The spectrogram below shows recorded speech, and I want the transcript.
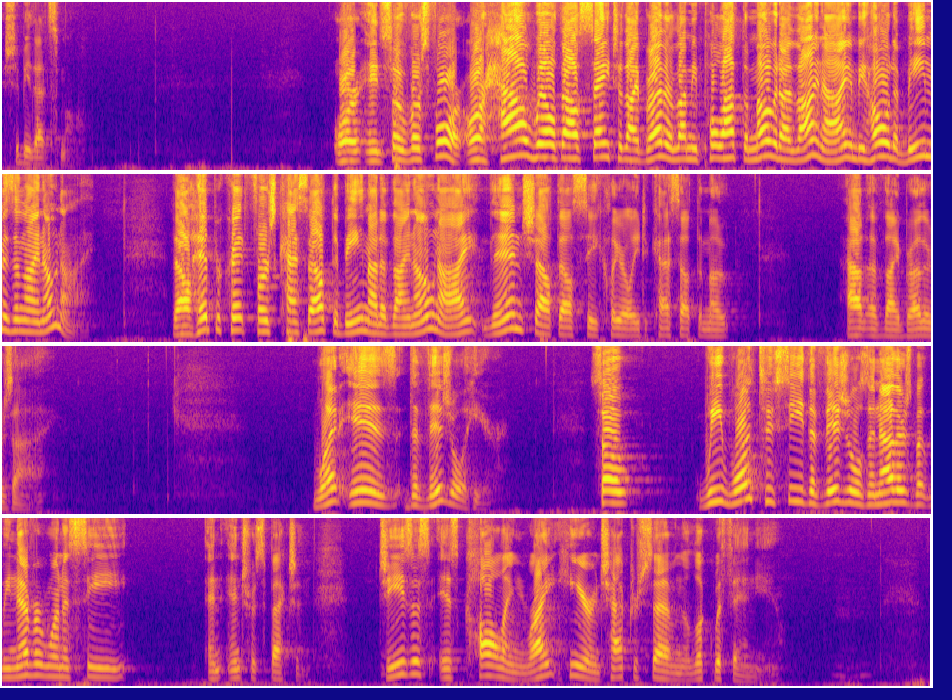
it should be that small. Or and so verse 4, or how wilt thou say to thy brother, Let me pull out the mote out of thine eye, and behold, a beam is in thine own eye? Thou hypocrite, first cast out the beam out of thine own eye, then shalt thou see clearly to cast out the mote out of thy brother's eye. What is the visual here? So we want to see the visuals in others, but we never want to see an introspection. Jesus is calling right here in chapter 7 to look within you.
